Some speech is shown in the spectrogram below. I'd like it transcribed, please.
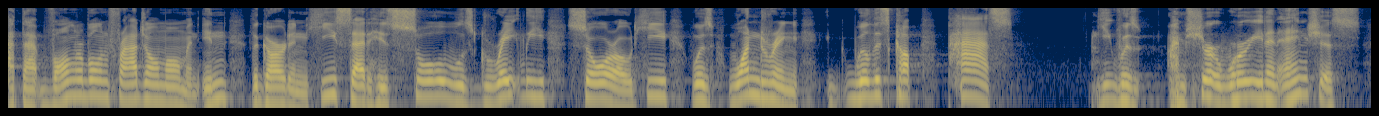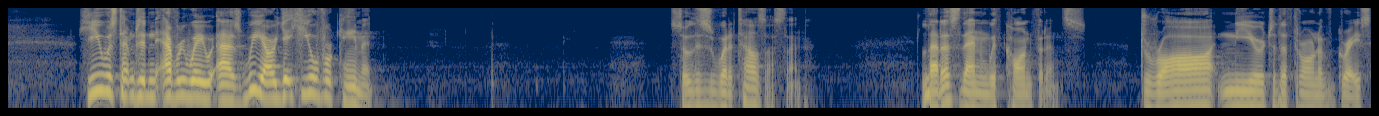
At that vulnerable and fragile moment in the garden, he said his soul was greatly sorrowed. He was wondering, will this cup pass? He was I'm sure, worried and anxious. He was tempted in every way as we are, yet he overcame it. So, this is what it tells us then. Let us then, with confidence, draw near to the throne of grace,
